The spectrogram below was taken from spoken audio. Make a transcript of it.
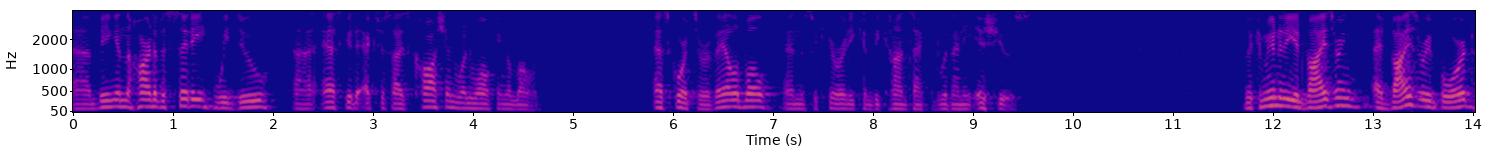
uh, being in the heart of a city, we do uh, ask you to exercise caution when walking alone. Escorts are available and the security can be contacted with any issues. The Community Advisory, Advisory Board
